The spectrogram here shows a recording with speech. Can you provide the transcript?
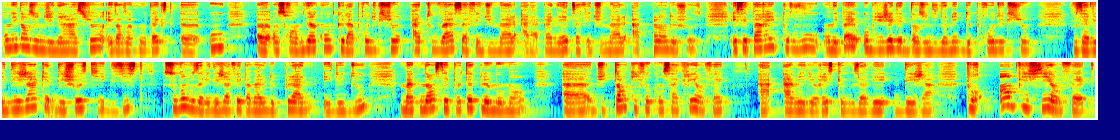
on est dans une génération et dans un contexte euh, où euh, on se rend bien compte que la production à tout va, ça fait du mal à la planète, ça fait du mal à plein de choses. Et c'est pareil pour vous, on n'est pas obligé d'être dans une dynamique de production. Vous avez déjà des choses qui existent. Souvent, vous avez déjà fait pas mal de plans et de doux. Maintenant, c'est peut-être le moment euh, du temps qu'il faut consacrer en fait à améliorer ce que vous avez déjà pour amplifier en fait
